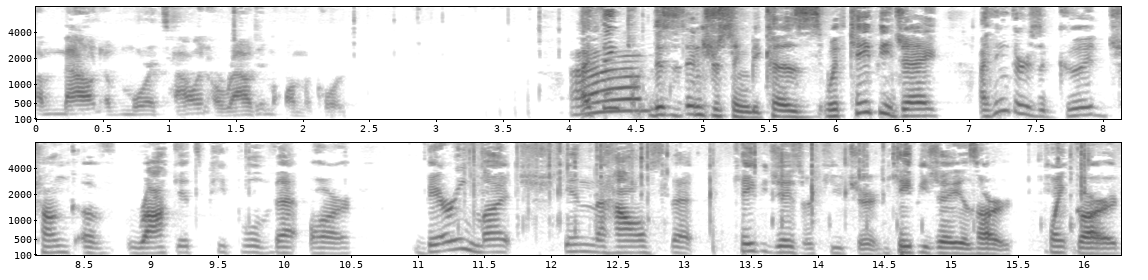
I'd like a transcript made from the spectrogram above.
amount of more talent around him on the court. I think Um, this is interesting because with KPJ, I think there's a good chunk of Rockets people that are very much in the house that KPJ is our future. KPJ is our point guard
